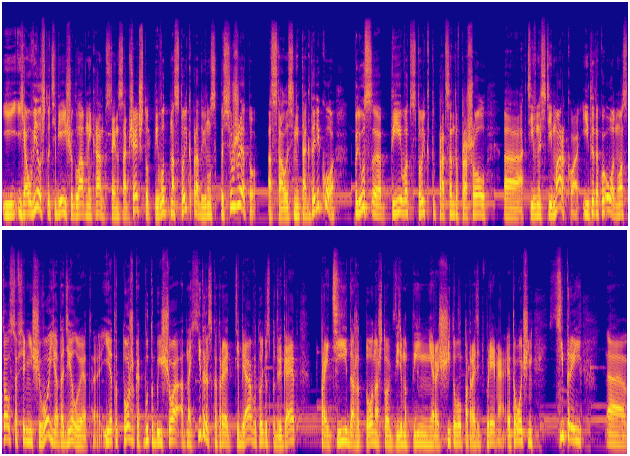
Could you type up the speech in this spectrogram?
и я увидел, что тебе еще главный экран постоянно сообщает, что ты вот настолько продвинулся по сюжету. осталось не так далеко. Плюс э, ты вот столько-то процентов прошел э, активности Марко, и ты такой, о, ну осталось совсем ничего, я доделаю это. И это тоже как будто бы еще одна хитрость, которая тебя в итоге сподвигает пройти даже то, на что, видимо, ты не рассчитывал потратить время. Это очень хитрый э,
